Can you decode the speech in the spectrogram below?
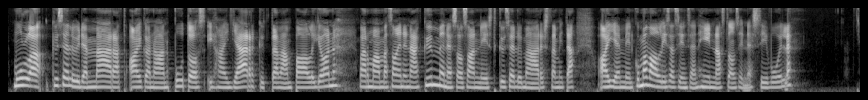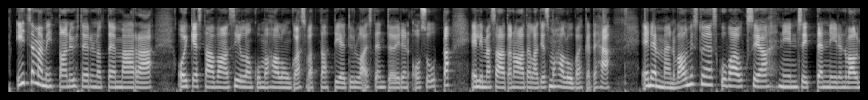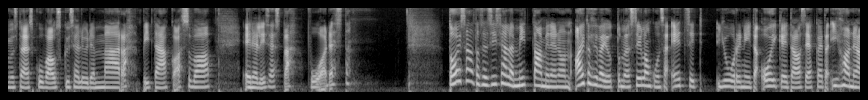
Mulla kyselyiden määrät aikanaan putos ihan järkyttävän paljon. Varmaan mä sain enää kymmenesosan niistä kyselymääristä, mitä aiemmin, kun mä vaan lisäsin sen hinnaston sinne sivuille. Itse mä mittaan yhteydenottojen määrää oikeastaan vaan silloin, kun mä haluan kasvattaa tietynlaisten töiden osuutta. Eli mä saatan ajatella, että jos mä haluan vaikka tehdä enemmän valmistujaiskuvauksia, niin sitten niiden valmistujaiskuvauskyselyiden määrä pitää kasvaa edellisestä vuodesta. Toisaalta se sisällön mittaaminen on aika hyvä juttu myös silloin, kun sä etsit juuri niitä oikeita asiakkaita,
